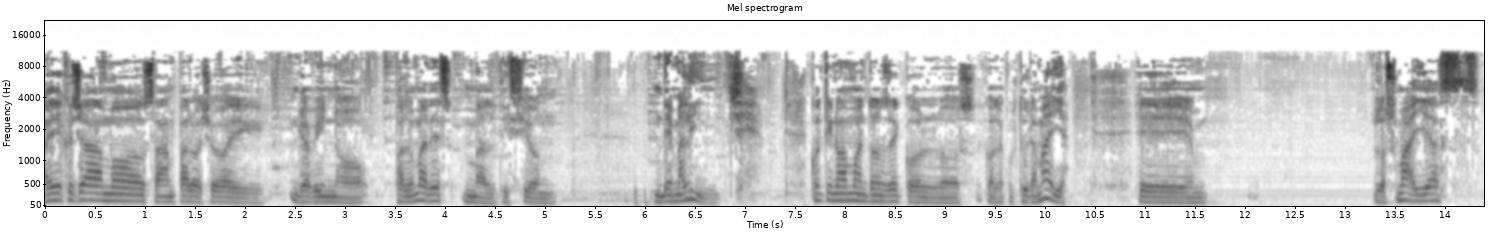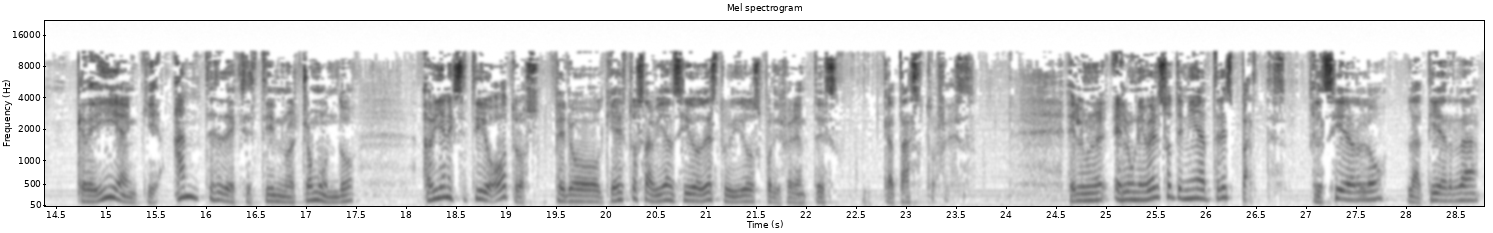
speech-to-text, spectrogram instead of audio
Ahí escuchábamos a Amparo Ochoa y Gavino Palomares, Maldición de Malinche. Continuamos entonces con, los, con la cultura maya. Eh, los mayas creían que antes de existir nuestro mundo, habían existido otros, pero que estos habían sido destruidos por diferentes catástrofes. El, el universo tenía tres partes, el cielo, la tierra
